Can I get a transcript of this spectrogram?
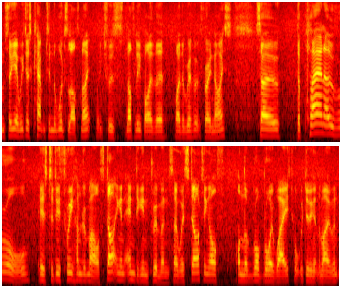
Um, so yeah, we just camped in the woods last night, which was lovely by the by the river. It's very nice. So the plan overall is to do 300 miles, starting and ending in Drymen. So we're starting off on the Rob Roy Way, it's what we're doing at the moment.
